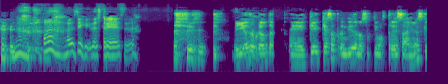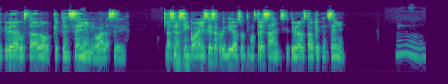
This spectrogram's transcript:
ah, sí, de estrés. y otra pregunta, eh, ¿qué, has aprendido en los últimos tres años que te hubiera gustado que te enseñen igual hace, hace unos cinco años? ¿Qué has aprendido en los últimos tres años que te hubiera gustado que te enseñen? Mm,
